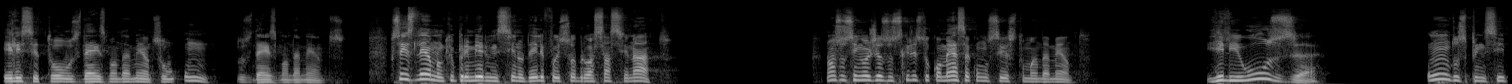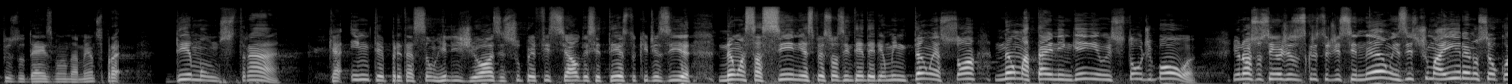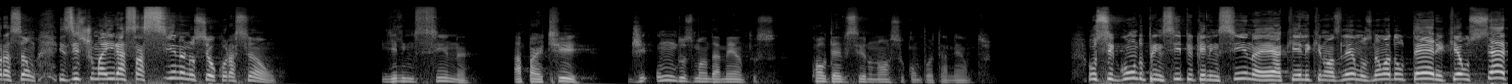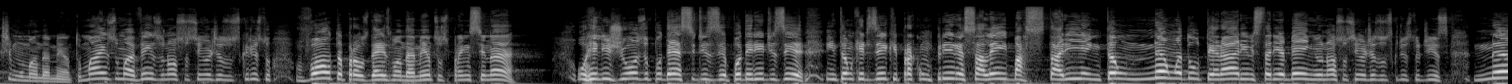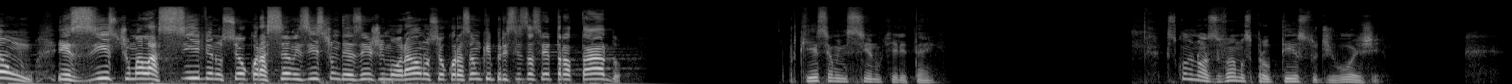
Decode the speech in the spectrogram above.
ele citou os Dez Mandamentos, ou um dos Dez Mandamentos. Vocês lembram que o primeiro ensino dele foi sobre o assassinato? Nosso Senhor Jesus Cristo começa com o sexto mandamento. E ele usa um dos princípios dos Dez Mandamentos para demonstrar que a interpretação religiosa e superficial desse texto que dizia não assassine, as pessoas entenderiam, então é só não matar ninguém e eu estou de boa. E o nosso Senhor Jesus Cristo disse: não, existe uma ira no seu coração, existe uma ira assassina no seu coração. E ele ensina, a partir de um dos mandamentos, qual deve ser o nosso comportamento. O segundo princípio que ele ensina é aquele que nós lemos, não adultere, que é o sétimo mandamento. Mais uma vez, o nosso Senhor Jesus Cristo volta para os dez mandamentos para ensinar. O religioso pudesse dizer, poderia dizer, então quer dizer que para cumprir essa lei bastaria então não adulterar e eu estaria bem. E o nosso Senhor Jesus Cristo diz: não, existe uma lascívia no seu coração, existe um desejo imoral no seu coração que precisa ser tratado. Porque esse é o ensino que ele tem. Mas quando nós vamos para o texto de hoje,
